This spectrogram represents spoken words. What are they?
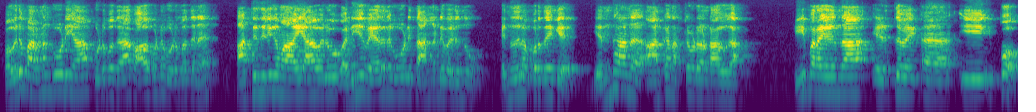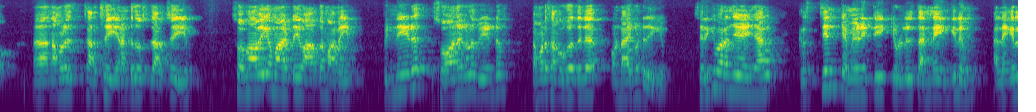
അപ്പൊ ഒരു മരണം കൂടി ആ കുടുംബത്തിന് ആ പാവപ്പെട്ട കുടുംബത്തിന് ആത്യന്തികമായി ആ ഒരു വലിയ വേദന കൂടി താങ്ങേണ്ടി വരുന്നു. എന്നതിലപ്പുറത്തേക്ക് എന്താണ് ആർക്കാ നഷ്ടപ്പെടുക ഉണ്ടാവുക? ഈ പറയുന്ന എഴുത്ത് ഈ ഇപ്പോ നമ്മൾ ചർച്ച ചെയ്യും രണ്ടു ദിവസം ചർച്ച ചെയ്യും. സ്വാഭാവികമായിട്ട് ഈ വാർത്ത മറയും. പിന്നീട് സോനകൾ വീണ്ടും നമ്മുടെ സമൂഹത്തിൽ ഉണ്ടായിക്കൊണ്ടിരിക്കും. ശരിക്കും പറഞ്ഞു കഴിഞ്ഞാൽ ക്രിസ്ത്യൻ കമ്മ്യൂണിറ്റിക്കുള്ളിൽ തന്നെയെങ്കിലും അല്ലെങ്കിൽ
